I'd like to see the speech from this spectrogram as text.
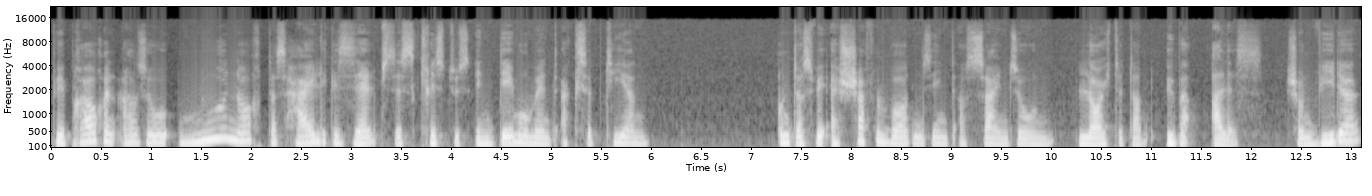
Wir brauchen also nur noch das heilige Selbst des Christus in dem Moment akzeptieren. Und dass wir erschaffen worden sind als sein Sohn, leuchtet dann über alles. Schon wieder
